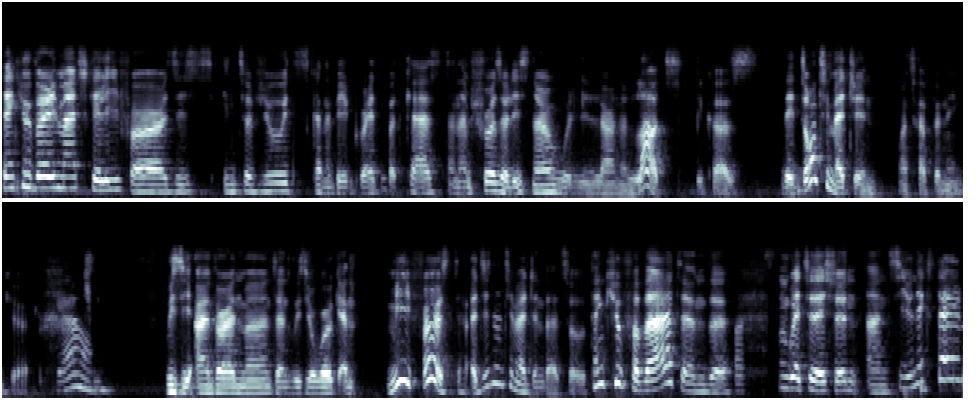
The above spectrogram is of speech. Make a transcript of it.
Thank you very much, Kelly, for this interview. It's going to be a great podcast, and I'm sure the listener will learn a lot because they don't imagine what's happening uh, yeah. with the environment and with your work. And me first, I didn't imagine that. So thank you for that, and uh, congratulations, and see you next time.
